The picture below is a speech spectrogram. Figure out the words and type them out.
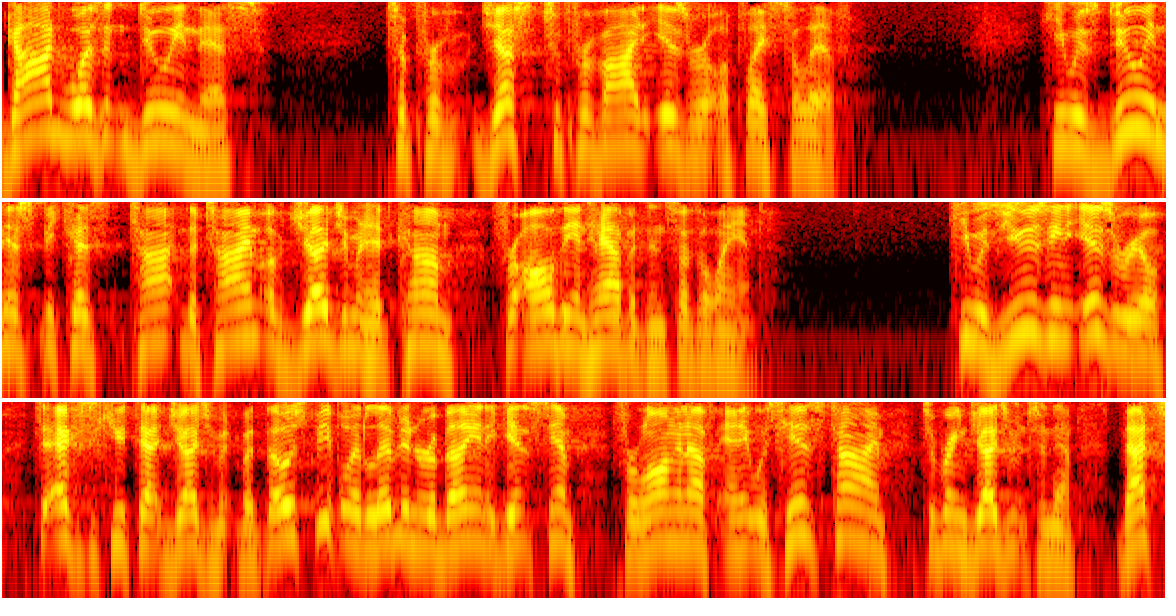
God wasn't doing this to prov- just to provide Israel a place to live. He was doing this because the time of judgment had come for all the inhabitants of the land. He was using Israel to execute that judgment, but those people had lived in rebellion against him for long enough, and it was his time to bring judgment to them. That's,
